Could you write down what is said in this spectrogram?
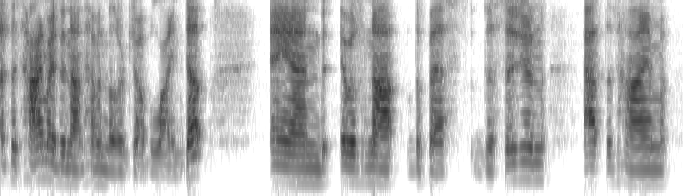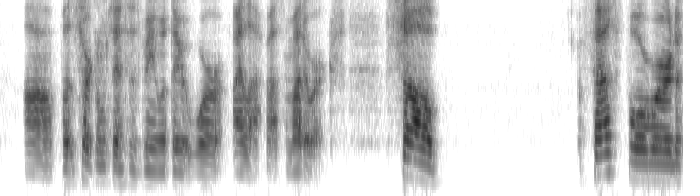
at the time, I did not have another job lined up, and it was not the best decision at the time. Uh, but circumstances being what they were, I left Bath and Body Works. So, fast forward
